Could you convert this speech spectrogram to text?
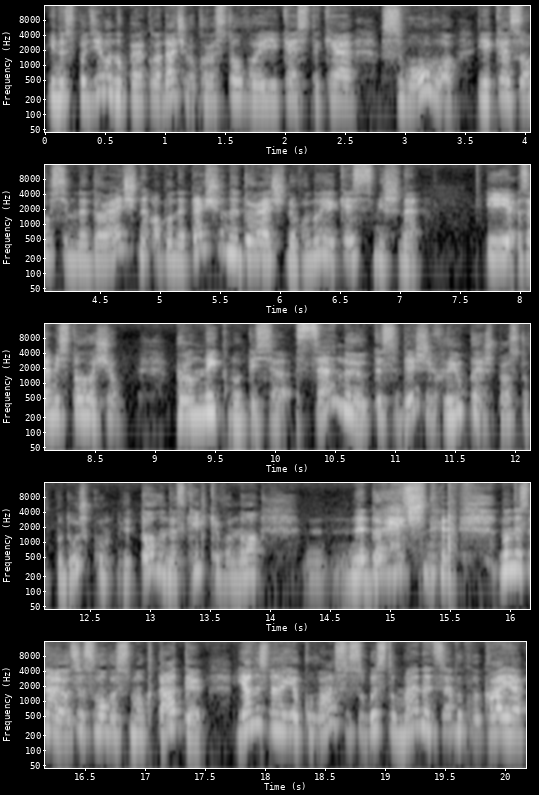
і несподівано перекладач використовує якесь таке слово, яке зовсім недоречне, або не те, що недоречне, воно якесь смішне. І замість того, щоб проникнутися сценою, ти сидиш і хрюкаєш просто в подушку від того, наскільки воно недоречне. Ну не знаю, оце слово смоктати. Я не знаю, як у вас особисто в мене це викликає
